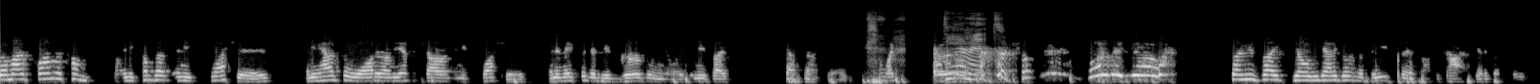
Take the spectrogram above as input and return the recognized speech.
So my plumber comes and he comes up and he flushes and he has the water on, he has the shower on and he flushes and it makes like a gurgling noise and he's like, That's not good. I'm like, Damn it. what do they do? So he's like, Yo, we gotta go in the basement. Oh my god, I gotta go in the basement.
